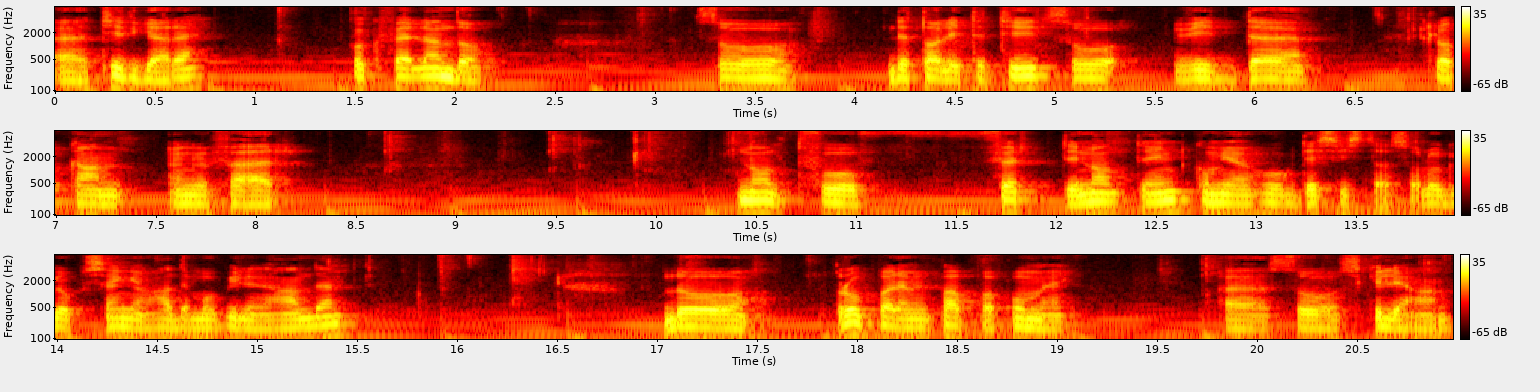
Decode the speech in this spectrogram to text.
eh, tidigare på kvällen då. Så det tar lite tid så vid eh, klockan ungefär 02.40 någonting kommer jag ihåg det sista så låg jag på sängen och hade mobilen i handen. Då ropade min pappa på mig. Eh, så skulle han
